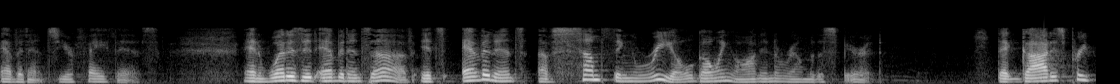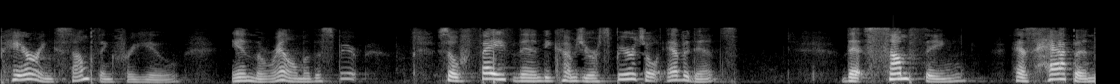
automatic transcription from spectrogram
evidence. Your faith is. And what is it evidence of? It's evidence of something real going on in the realm of the Spirit. That God is preparing something for you in the realm of the Spirit. So faith then becomes your spiritual evidence that something has happened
